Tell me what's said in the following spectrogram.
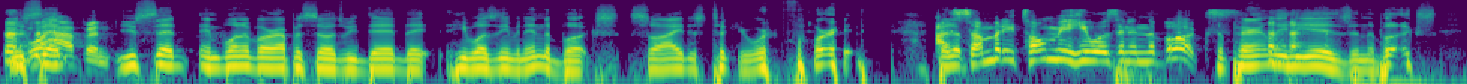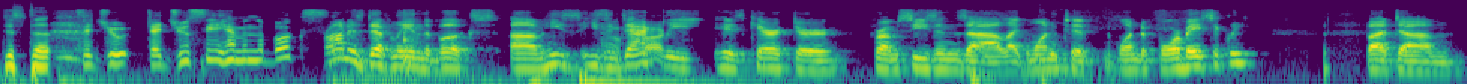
You What happened? You said in one of our episodes we did that he wasn't even in the books, so I just took your word for it. Uh, But somebody told me he wasn't in the books. apparently he is in the books. Just uh, Did you did you see him in the books? Ron is definitely in the books. Um, he's he's Oh, exactly his character from seasons uh, like one to one to four, basically. But um,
